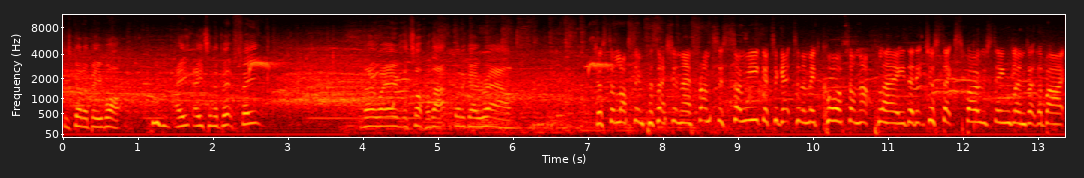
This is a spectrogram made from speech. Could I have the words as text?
She's got to be what, eight, eight and a bit feet? No way over the top of that. Got to go round. Just a loss in possession there. Francis so eager to get to the mid-court on that play that it just exposed England at the back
